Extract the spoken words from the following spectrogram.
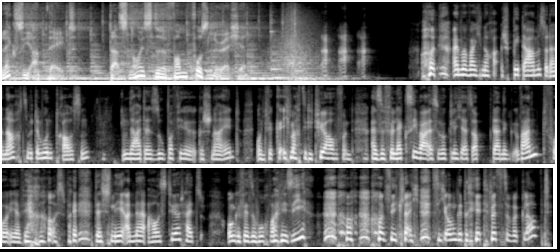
Lexi Update. Das Neueste vom Fusselöhrchen. Und einmal war ich noch spät abends oder nachts mit dem Hund draußen. Und da hatte super viel geschneit. Und wir, ich machte die Tür auf. Und also für Lexi war es wirklich, als ob da eine Wand vor ihr wäre, weil der Schnee an der Haustür halt ungefähr so hoch war wie sie. Und sie gleich sich umgedreht, bist du bekloppt?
